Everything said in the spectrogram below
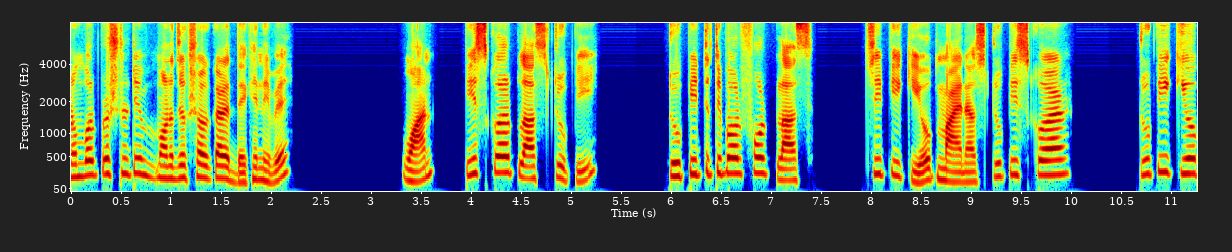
নম্বর প্রশ্নটি মনোযোগ সহকারে দেখে নিবে। One, P square plus two P two P two the power four plus three P cube minus two P square two P cube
